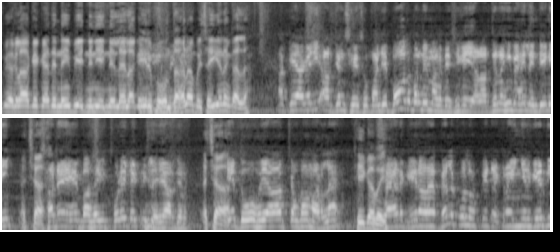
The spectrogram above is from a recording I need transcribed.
ਵੀ ਅਗਲਾ ਆ ਕੇ ਕਹਦੇ ਨਹੀਂ ਵੀ ਇੰਨੇ ਨਹੀਂ ਇੰਨੇ ਲੈ ਲਾ ਕਈ ਫੋਨ ਦਾ ਹਨਾ ਬਈ ਸਹੀ ਹੈ ਨਾ ਗੱਲ। ਅੱਗੇ ਆ ਗਿਆ ਜੀ ਅਰਜਨ 605 ਇਹ ਬਹੁਤ ਬੰਦੇ ਮੰਗਦੇ ਸੀਗੇ ਯਾਰ ਅਰਜਨ ਅਸੀਂ ਵੈਸੇ ਲੈਂਦੇ ਨਹੀਂ। ਅੱਛਾ। ਸਾਡੇ ਇਹ ਬਸ ਅਸੀਂ ਥੋੜੇ ਟਰੈਕਟਰ ਹੀ ਲਏ ਅਰਜਨ। ਅੱਛਾ। ਇਹ 2014 ਮਾਡਲ ਹੈ। ਠੀਕ ਆ ਬਈ। ਸਾਈਡ ਗੇਅਰ ਵਾਲਾ ਹੈ, ਬਿਲਕੁਲ ਓਕੇ ਟਰੈਕਟਰ ਇੰਜਨ ਗੇਅਰ ਦੀ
